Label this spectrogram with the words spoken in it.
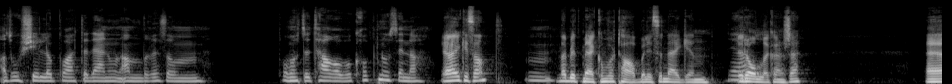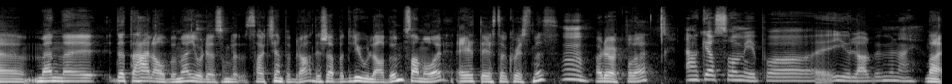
At hun skylder på at det er noen andre som på en måte tar over kroppen hennes. da. ja ikke sant? Hun er blitt mer komfortabel i sin egen Ja. rolle, kanskje. Eh, men eh, dette her albumet gjorde det som sagt kjempebra. De slapp et julealbum samme år. Eight Days of Christmas. Har du hørt på det? Jeg har ikke hørt så mye på julealbumet, nei. Nei,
